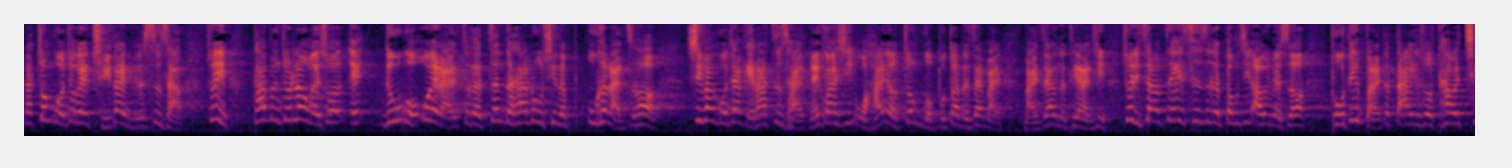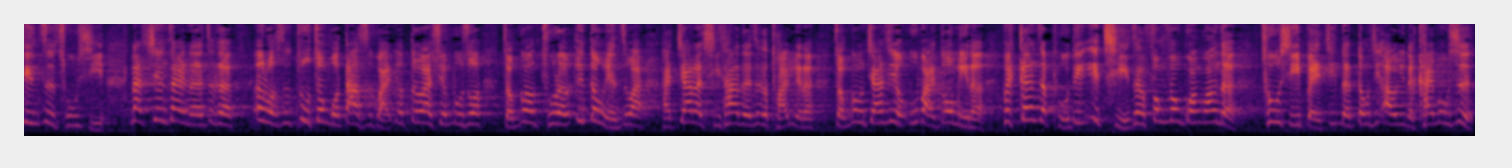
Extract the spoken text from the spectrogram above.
那中国就可以取代你的市场。所以他们就认为说，诶，如果未来这个真的他入侵了乌克兰之后，西方国家给他制裁没关系，我还有中国不断的在买买这样的天然气，所以你知道这一次这个冬季奥运的时候，普京本来就答应说他会亲自出席。那现在呢，这个俄罗斯驻中国大使馆又对外宣布说，总共除了运动员之外，还加了其他的这个团员呢，总共将近有五百多名呢，会跟着普京一起这个风风光光的出席北京的冬季奥运的开幕式。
